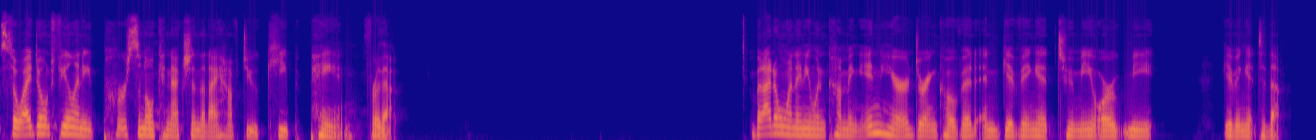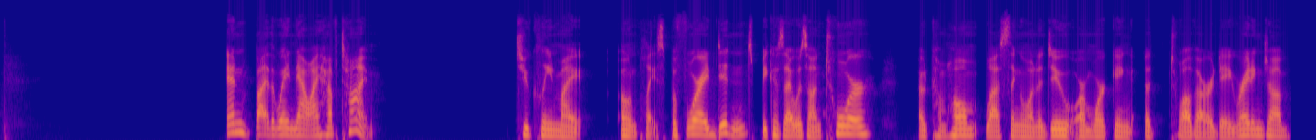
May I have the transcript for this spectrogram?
So I don't feel any personal connection that I have to keep paying for that. But I don't want anyone coming in here during COVID and giving it to me or me giving it to them. And by the way, now I have time to clean my own place. Before I didn't because I was on tour. I would come home, last thing I want to do, or I'm working a 12 hour day writing job.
